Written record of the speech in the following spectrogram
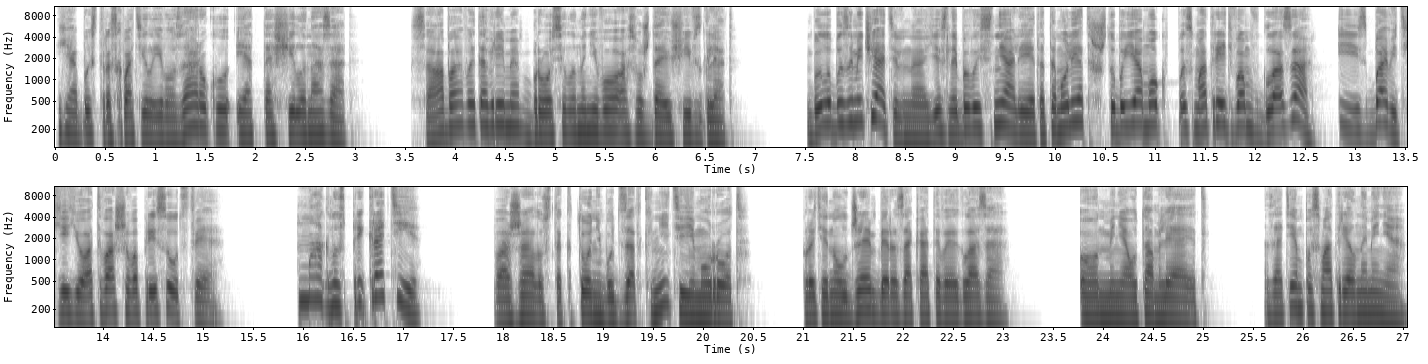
Я быстро схватила его за руку и оттащила назад. Саба в это время бросила на него осуждающий взгляд. «Было бы замечательно, если бы вы сняли этот амулет, чтобы я мог посмотреть вам в глаза и избавить ее от вашего присутствия». «Магнус, прекрати!» «Пожалуйста, кто-нибудь заткните ему рот!» Протянул Джембер, закатывая глаза. «Он меня утомляет». Затем посмотрел на меня.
